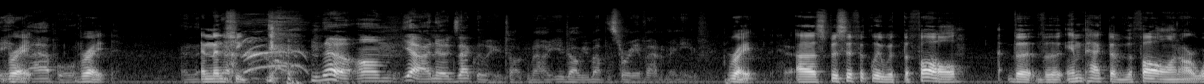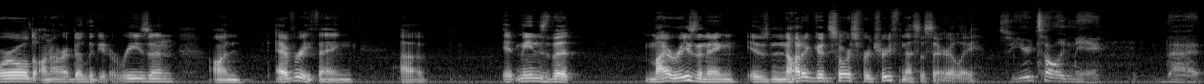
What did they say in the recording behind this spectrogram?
ate Right. the apple, Right. And, And then she no, um, yeah, I know exactly what you're talking about. You're talking about the story of Adam and Eve. Right. Yeah. Uh, specifically with the fall, the the impact of the fall on our world, on our ability to reason, on everything, uh, it means that my reasoning is not a good source for truth necessarily. So you're telling me that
